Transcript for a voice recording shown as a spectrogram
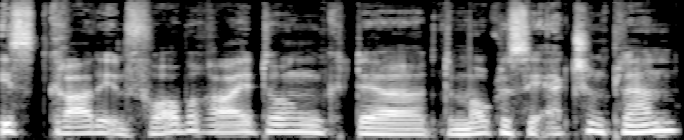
ist gerade in Vorbereitung der Democracy Action Plan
